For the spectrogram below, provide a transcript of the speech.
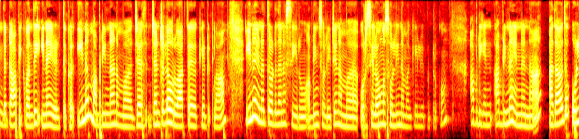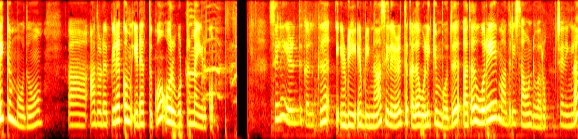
இந்த டாபிக் வந்து இன எழுத்துக்கள். இனம் அப்படின்னா நம்ம ஜ ஜென்ரலாக ஒரு வார்த்தை கேட்டுக்கலாம். இன இனத்தோடு தானே சேரும் அப்படின்னு சொல்லிட்டு நம்ம ஒரு சிலவங்க சொல்லி நம்ம கேள்விப்பட்டிருக்கோம். அப்படி என் அப்படின்னா என்னென்னா அதாவது ஒழிக்கும் போதும் அதோட பிறக்கும் இடத்துக்கும் ஒரு ஒற்றுமை இருக்கும். சில எழுத்துக்களுக்கு எப்படி எப்படின்னா சில எழுத்துக்களை ஒழிக்கும் போது அதாவது ஒரே மாதிரி சவுண்டு வரும். சரிங்களா?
